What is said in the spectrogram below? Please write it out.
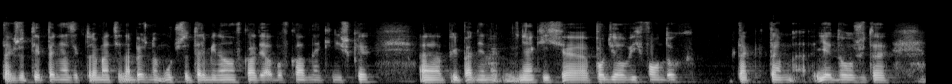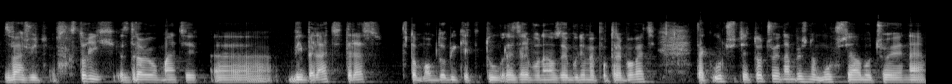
Takže tie peniaze, ktoré máte na bežnom účte, terminálnom vklade alebo vkladnej knižke, eh, prípadne v nejakých eh, podielových fondoch, tak tam je dôležité zvážiť, z ktorých zdrojov máte vyberať teraz v tom období, keď tú rezervu naozaj budeme potrebovať, tak určite to, čo je na bežnom účte alebo čo je na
